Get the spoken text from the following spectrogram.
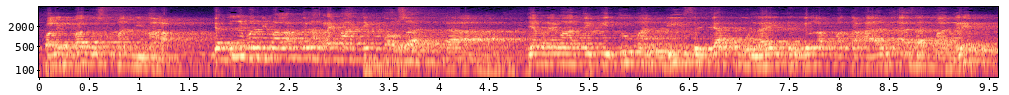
Paling bagus mandi malam. Jatuhnya mandi malam kena rematik Pak Ustaz. Nah yang rematik itu mandi sejak mulai tenggelam matahari azan maghrib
